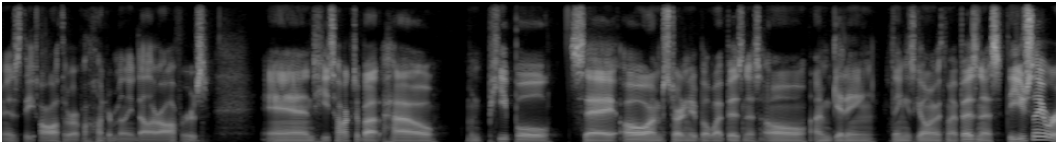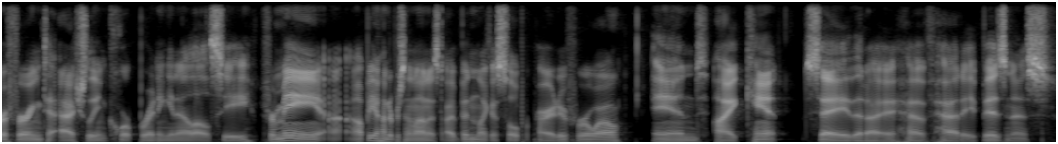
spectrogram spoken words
is the author of $100 Million Offers. And he talked about how when people say, Oh, I'm starting to build my business. Oh, I'm getting things going with my business. They usually are referring to actually incorporating an LLC. For me, I'll be 100% honest. I've been like a sole proprietor for a while, and I can't say that I have had a business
